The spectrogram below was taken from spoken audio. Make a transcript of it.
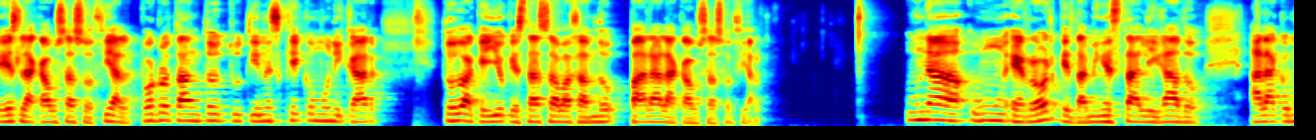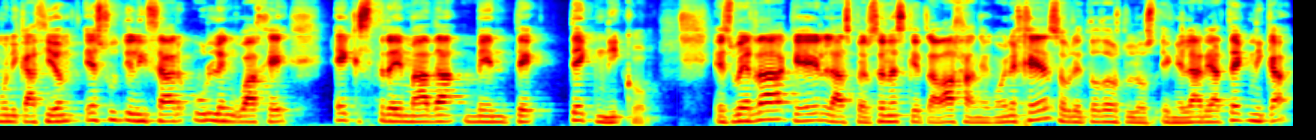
es la causa social. Por lo tanto, tú tienes que comunicar todo aquello que estás trabajando para la causa social. Un error que también está ligado a la comunicación es utilizar un lenguaje extremadamente técnico. Es verdad que las personas que trabajan en ONG, sobre todo los en el área técnica,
